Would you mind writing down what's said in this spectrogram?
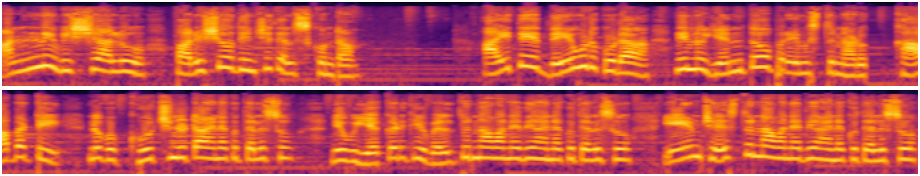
అన్ని విషయాలు పరిశోధించి తెలుసుకుంటాం. అయితే దేవుడు కూడా నిన్ను ఎంతో ప్రేమిస్తున్నాడు. కాబట్టి నువ్వు కూర్చుండుట ఆయనకు తెలుసు. నువ్వు ఎక్కడికి వెళ్తున్నావనేది ఆయనకు తెలుసు. ఏం చేస్తున్నావనేది ఆయనకు తెలుసు.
